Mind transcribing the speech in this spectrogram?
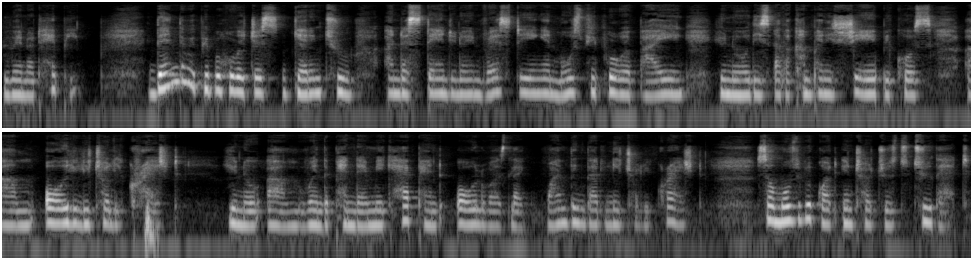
We were not happy. Then there were people who were just getting to understand, you know, investing, and most people were buying, you know, these other companies' share because um, oil literally crashed. You know, um, when the pandemic happened, oil was like one thing that literally crashed. So most people got introduced to that.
